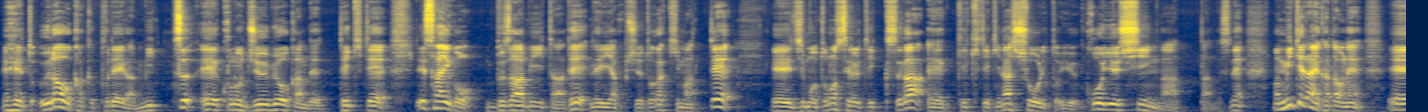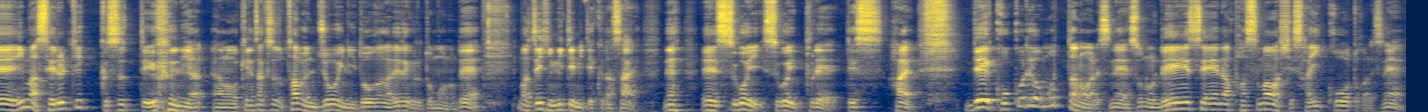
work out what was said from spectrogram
えーと、裏をかくプレーが3つ、えー、この10秒間でできてで最後ブザービーターでレイアップシュートが決まってえ、地元のセルティックスが、え、劇的な勝利というこういうシーンがあったんですね、まあ、見てない方はね、え、今セルティックスっていうふうに あの検索すると多分上位に動画が出てくると思うので、まあ、ぜひ見てみてください、ね。え、すごいすごいプレーです、はい、でここで思ったのはですねその冷静なパス回し最高とかですね、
